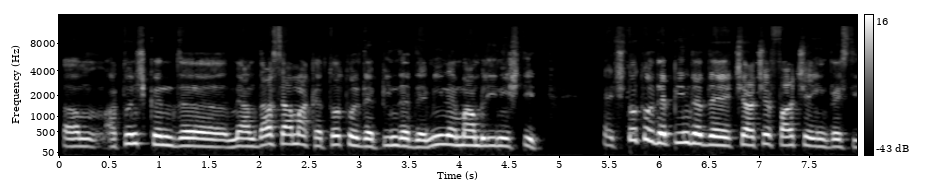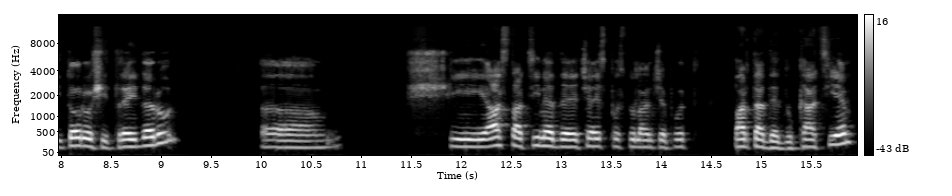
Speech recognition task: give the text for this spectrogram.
um, atunci când uh, mi-am dat seama că totul depinde de mine, m-am liniștit. Deci totul depinde de ceea ce face investitorul și traderul uh, și asta ține de ce ai spus tu la început, partea de educație,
